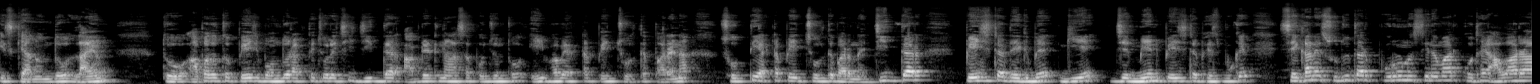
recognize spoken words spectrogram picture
ইসকে আনন্দ লায়ন তো আপাতত পেজ বন্ধ রাখতে চলেছি, জিদ্দার আপডেট না আসা পর্যন্ত এইভাবে একটা পেজ চলতে পারে না। সত্যি একটা পেজ চলতে পারে না। জিদ্দার পেজটা দেখবে গিয়ে যে মেন পেজটা ফেসবুকে সেখানে শুধু তার পুরনো সিনেমার কোথায় আওয়ারা,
